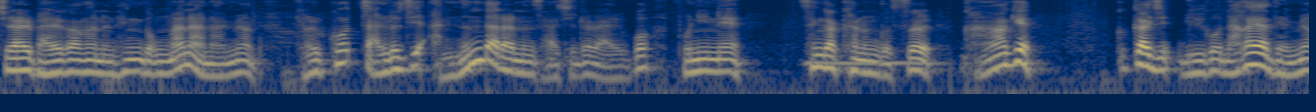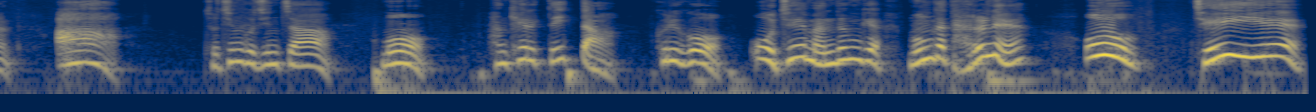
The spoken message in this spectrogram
지랄 발광하는 행동만 안 하면 결코 자르지 않는다라는 사실을 알고 본인의 생각하는 것을 강하게 끝까지 밀고 나가야 되면 아, 저 친구 진짜 뭐 한 캐릭터 있다. 그리고 오, 쟤 만든 게 뭔가 다르네. 오, 제2의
